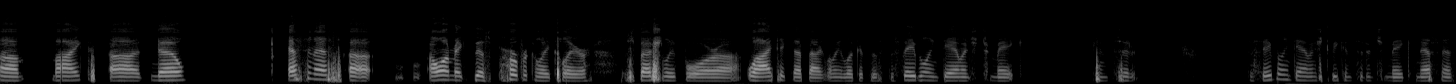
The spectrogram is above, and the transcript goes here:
Um, Mike, uh, no. S&S, uh, I want to make this perfectly clear, especially for, uh, well, I take that back. Let me look at this. Disabling damage to make consider disabling damage to be considered to make an S&S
